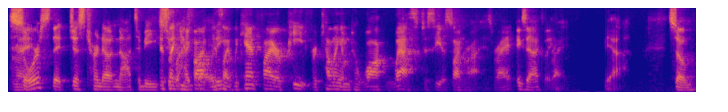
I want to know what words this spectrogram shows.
source that just turned out not to be It's super like high fi- quality. it's like we can't fire Pete for telling him to walk west to see a sunrise, right? exactly. Right. Yeah. So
